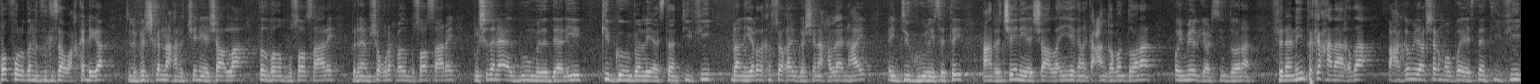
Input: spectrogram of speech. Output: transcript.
Qof walbana dadkiisa wax ka dhiga telefishinkana waxaan insha allah dad badan buu soo saaray barnaamijyo qurux badan buu soo saaray bulshadana aad buu u madadaaliyey. Keep going baan leeyahay stan t v dhallinyarada ka soo qayb gashayna waxaan leenahay intii guulaysatay waxaan rajeynaya insha allah in iyagana gacan qaban doonaan oy meel gaadhsiin doonaan fanaaniinta ka xanaaqda waxaa ka mid ah sharmaboy astaan t v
